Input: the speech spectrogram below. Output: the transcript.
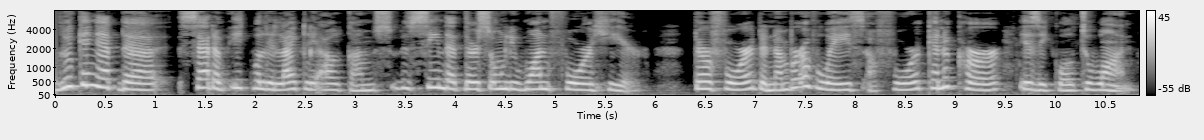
Looking at the set of equally likely outcomes, we've seen that there's only one 4 here. Therefore, the number of ways a 4 can occur is equal to 1.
